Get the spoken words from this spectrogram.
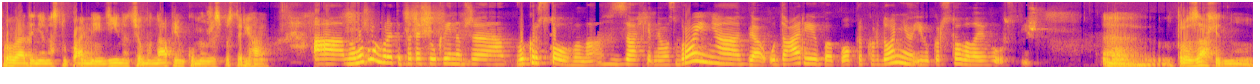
проведення наступальних дій на цьому напрямку. Ми вже спостерігаємо. А ми можемо говорити про те, що Україна вже використовувала західне озброєння для ударів по прикордонню і використовувала його успішно. Е, Про західну,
